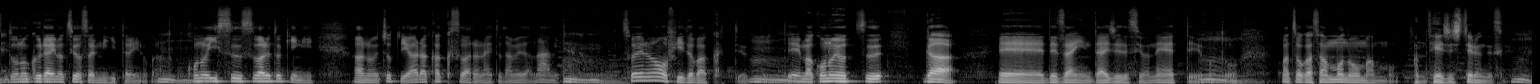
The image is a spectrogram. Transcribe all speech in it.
うんどのぐらいの強さで握ったらいいのかなとか、うんうんこの椅子座る時にあのちょっと柔らかく座らないとダメだなみたいな、うんうんそういうのをフィードバックって言っていて、うんまあ、この4つが、えーデザイン大事ですよねっていうこと。を、松岡さんもノーマンも提示してるんですけど、うん。ま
